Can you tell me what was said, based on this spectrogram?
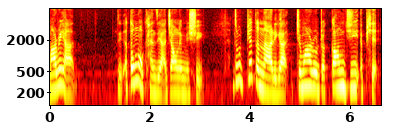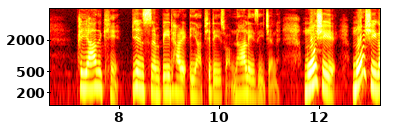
မာရိဟာအတုံးတော်ခံစရာအကြောင်းလည်းမရှိကျွန်တော်ပြဿနာတွေကကျမတို့အတွက်ကောင်းကြီးအဖြစ်ဖရာသခင်ပြင်ဆင်ပေးထားတဲ့အရာဖြစ်တယ်ဆိုတော့နားလည်စေခြင်းတယ်မောရှေမောရှေက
